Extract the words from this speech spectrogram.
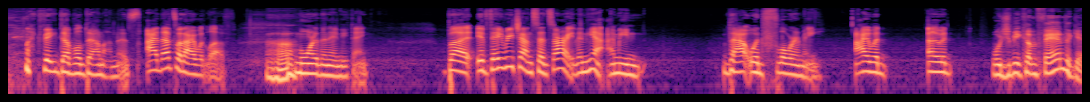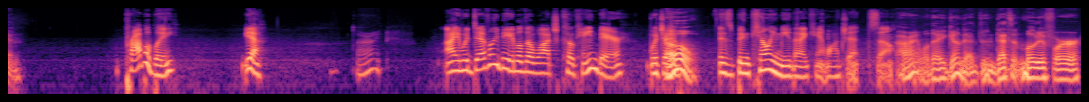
like they doubled down on this. I that's what I would love Uh-huh. more than anything. But if they reach out and said sorry, then yeah, I mean, that would floor me. I would, I would would you become fanned again? probably, yeah, All right. I would definitely be able to watch Cocaine Bear, which I Oh, has been killing me that I can't watch it. So all right. Well, there you go. That, that's a motive for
